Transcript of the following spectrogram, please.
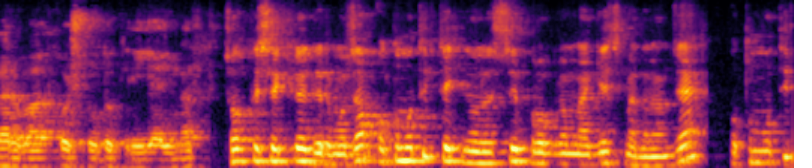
Merhaba, hoş bulduk. İyi yayınlar. Çok teşekkür ederim hocam. Otomotiv teknolojisi programına geçmeden önce otomotiv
